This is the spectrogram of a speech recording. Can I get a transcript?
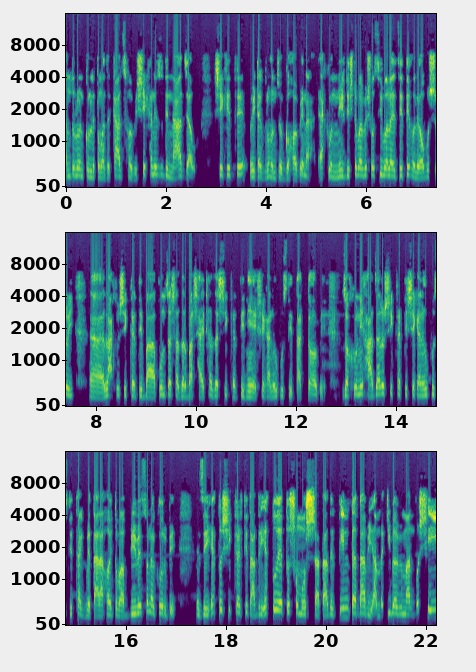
আন্দোলন করলে তোমাদের কাজ হবে, সেখানে যদি না যাও সেক্ষেত্রে ওইটা গ্রহণযোগ্য হবে না। এখন নির্দিষ্টভাবে সচিবালয়ে যেতে হলে অবশ্যই লাখো শিক্ষার্থী বা পঞ্চাশ হাজার বা ষাট হাজার শিক্ষার্থী নিয়ে সেখানে উপস্থিত থাকতে হবে। যখনই হাজারো শিক্ষার্থী সেখানে উপস্থিত থাকবে, তারা হয়তো বা বিবেচনা করবে যে এত শিক্ষার্থী, তাদের এত এত সমস্যা, তাদের তিনটা দাবি আমরা কীভাবে মানবো, সেই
